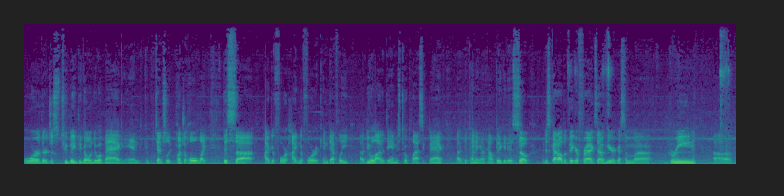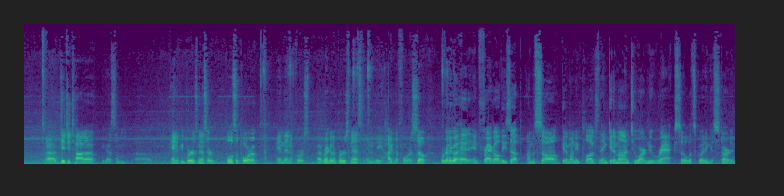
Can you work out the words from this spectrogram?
or they're just too big to go into a bag and can potentially punch a hole. Like this uh, Hydnophora, Hydnophora can definitely uh, do a lot of damage to a plastic bag uh, depending on how big it is. So I just got all the bigger frags out here. Got some uh, green uh, uh, digitata. We got some Panope bird's nest or Pocillopora, and then of course regular bird's nest in the Hydnophora. So we're going to go ahead and frag all these up on the saw, get them on new plugs, and then get them onto our new rack. So let's go ahead and get started.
